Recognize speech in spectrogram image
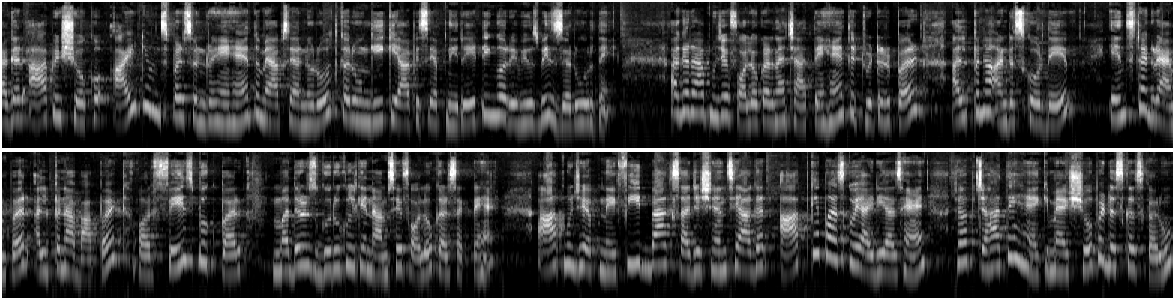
अगर आप इस शो को आई पर सुन रहे हैं तो मैं आपसे अनुरोध करूँगी कि आप इसे अपनी रेटिंग और रिव्यूज़ भी ज़रूर दें। अगर आप मुझे फॉलो करना चाहते हैं तो ट्विटर पर अल्पना अंडरस्कोर देव इंस्टाग्राम पर अल्पना बापट और फेसबुक पर मदर्स गुरुकुल के नाम से फॉलो कर सकते हैं। आप मुझे अपने फीडबैक सजेशंस या अगर आपके पास कोई आइडियाज़ हैं, जो आप चाहते हैं कि मैं इस शो पर डिस्कस करूँ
